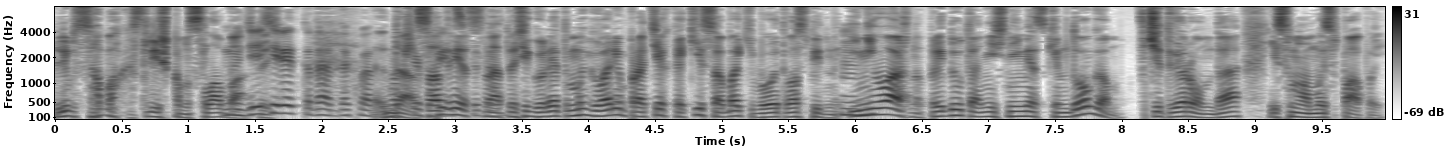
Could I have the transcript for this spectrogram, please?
либо собака слишком слаба. Ну, дети есть, редко, да, адекватно. Да, вообще, соответственно, принципе, да. то есть, я говорю, это мы говорим про тех, какие собаки бывают воспитаны. Mm-hmm. И неважно, придут они с немецким догом вчетвером, да, и с мамой, и с папой,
